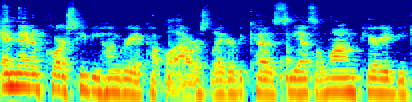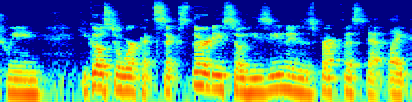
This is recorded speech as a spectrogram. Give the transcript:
and then of course he'd be hungry a couple hours later because he has a long period between. He goes to work at six thirty, so he's eating his breakfast at like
